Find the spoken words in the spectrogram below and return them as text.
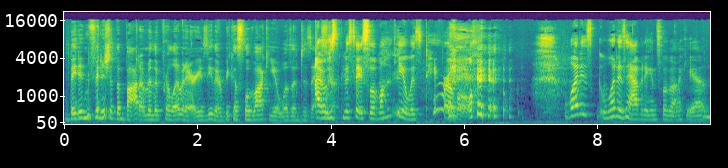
They didn't finish at the bottom in the preliminaries either because Slovakia was a disaster. I was gonna say Slovakia was terrible. what is what is happening in Slovakia?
